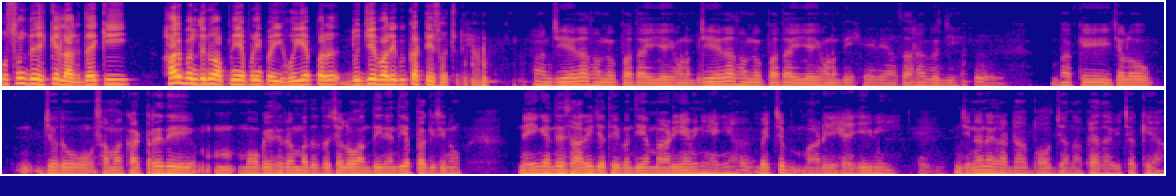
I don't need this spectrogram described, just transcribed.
ਉਸ ਨੂੰ ਦੇਖ ਕੇ ਲੱਗਦਾ ਹੈ ਕਿ ਹਰ ਬੰਦੇ ਨੂੰ ਆਪਣੀ ਆਪਣੀ ਪਈ ਹੋਈ ਹੈ ਪਰ ਦੂਜੇ ਬਾਰੇ ਕੋਈ ਘੱਟੇ ਸੋਚ ਰਿਹਾ ਹਾਂਜੀ ਇਹਦਾ ਤੁਹਾਨੂੰ ਪਤਾ ਹੀ ਹੈ ਹੁਣ ਜੀ ਇਹਦਾ ਤੁਹਾਨੂੰ ਪਤਾ ਹੀ ਹੈ ਹੁਣ ਦਿਖ ਹੀ ਰਿਹਾ ਸਾਰਾ ਕੁਝ ਜੀ। ਬਾਕੀ ਚਲੋ ਜਦੋਂ ਸਮਾਂ ਕੱਟ ਰਹੇ ਦੇ ਮੌਕੇ ਸਿਰ ਮਦਦ ਤਾਂ ਚਲੋ ਆਂਦੀ ਰਹਿੰਦੀ ਆਪਾਂ ਕਿਸੇ ਨੂੰ ਨਹੀਂ ਕਹਿੰਦੇ ਸਾਰੇ ਜਥੇਬੰਦੀਆਂ ਮਾੜੀਆਂ ਵੀ ਨਹੀਂ ਹੈਗੀਆਂ ਵਿੱਚ ਮਾੜੇ ਹੈਗੇ ਵੀ ਜਿਨ੍ਹਾਂ ਨੇ ਸਾਡਾ ਬਹੁਤ ਜ਼ਿਆਦਾ ਫਾਇਦਾ ਵੀ ਚੱਕਿਆ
